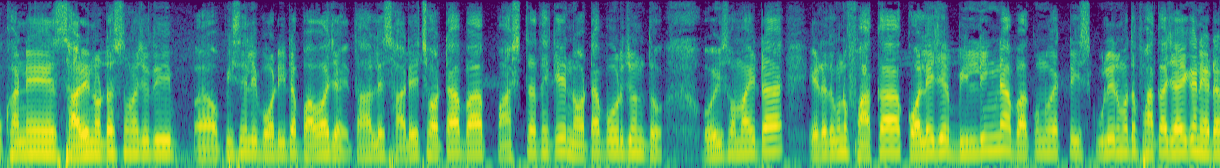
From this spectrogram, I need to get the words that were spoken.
ওখানে সাড়ে নটার সময় যদি অফিসিয়ালি বডিটা পাওয়া যায়, তাহলে সাড়ে ছটা বা পাঁচটা থেকে নটা পর্যন্ত। ওই সময়টা এটা তো কোনো ফাঁকা কলেজের বিল্ডিং না বা কোনো একটা স্কুলের মতো ফাঁকা জায়গা না এটা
